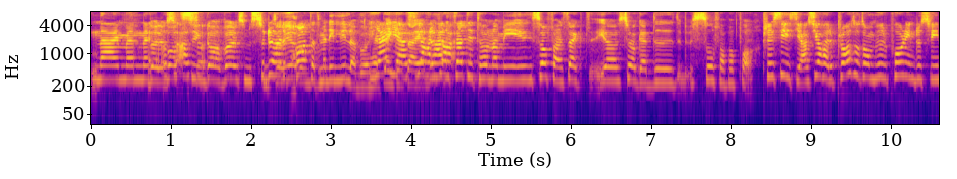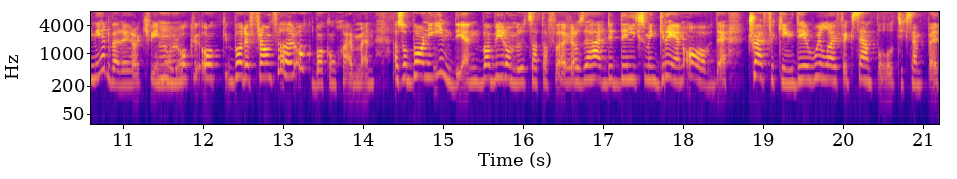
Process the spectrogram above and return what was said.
Nej men... Då är det och så- att alltså- synda, vad är det som Så du hade pratat med din lillebror helt Ja, ja, enkelt? alltså, Aya? jag- du hade jag- satt honom i soffan och sagt jag såg att du surfar på porr. Precis, ja. Alltså jag hade pratat om hur porrindustrin nedvärderar kvinnor, Mm. och, och både framför och bakom skärmen. Alltså barn i Indien, vad blir de utsatta för? Alltså det, här, det, det är liksom en gren av det. Trafficking, det är real life example till exempel.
